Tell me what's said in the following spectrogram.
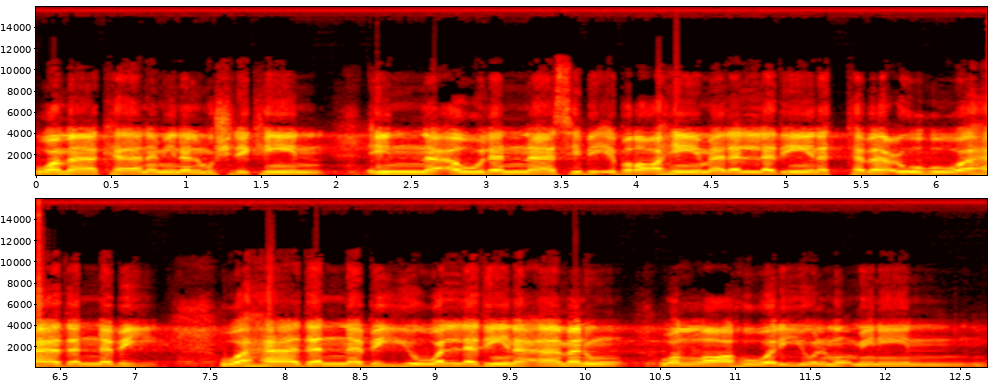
وما كان من المشركين. إن أولى الناس بإبراهيم للذين اتبعوه وهذا النبي وهذا النبي والذين آمنوا والله ولي المؤمنين.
